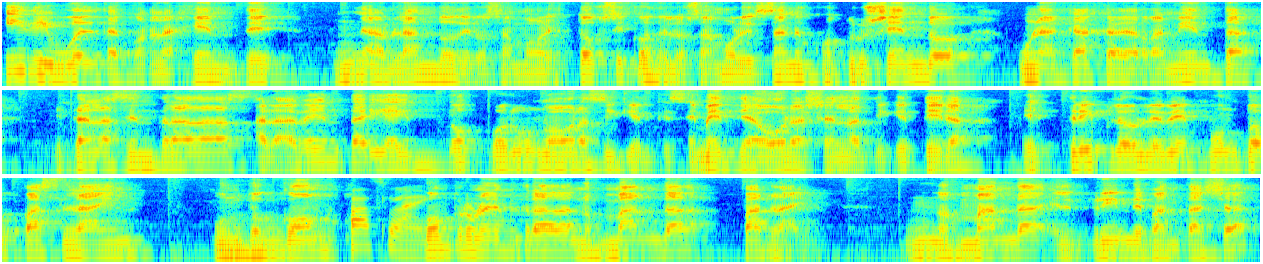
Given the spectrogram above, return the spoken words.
y de vuelta con la gente, hablando de los amores tóxicos, de los amores sanos, construyendo una caja de herramientas están las entradas a la venta y hay dos por uno. Ahora sí que el que se mete ahora ya en la tiquetera es www.passline.com. Compra una entrada, nos manda Passline. Nos manda el print de pantalla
